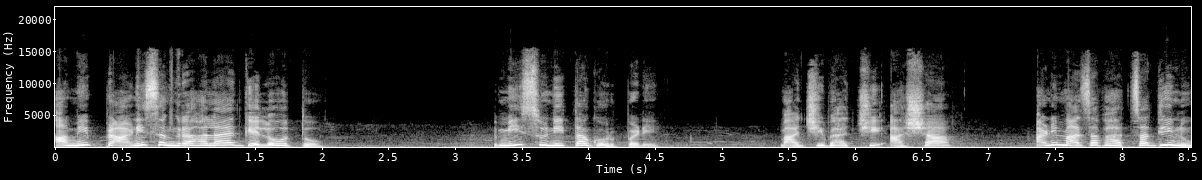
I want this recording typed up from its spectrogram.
आम्ही प्राणी संग्रहालयात गेलो होतो. मी सुनीता घोरपडे. माझी भाची आशा आणि माझा भातचा दिनू.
